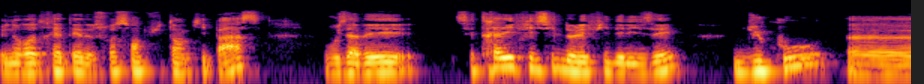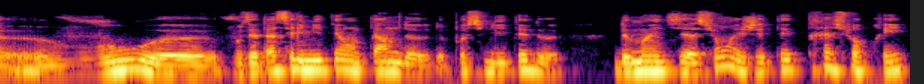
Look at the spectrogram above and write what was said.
une retraitée de 68 ans qui passe. Vous avez, c'est très difficile de les fidéliser. Du coup, euh, vous euh, vous êtes assez limité en termes de, possibilités de, de monétisation. Et j'étais très surpris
